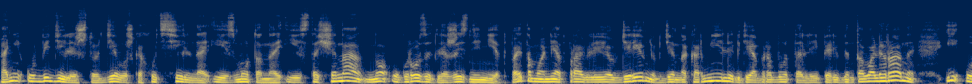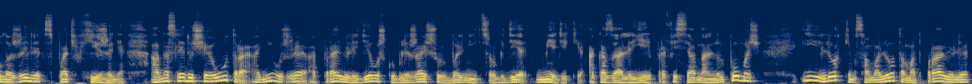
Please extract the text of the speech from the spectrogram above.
Они убедились, что девушка хоть сильно и измотана и истощена, но угрозы для жизни нет. Поэтому они отправили ее в деревню, где накормили, где обработали и перебинтовали раны и уложили спать в хижине. А на следующее утро они уже отправили девушку в ближайшую больницу, где медики оказали ей профессиональную помощь и легким самолетом отправили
